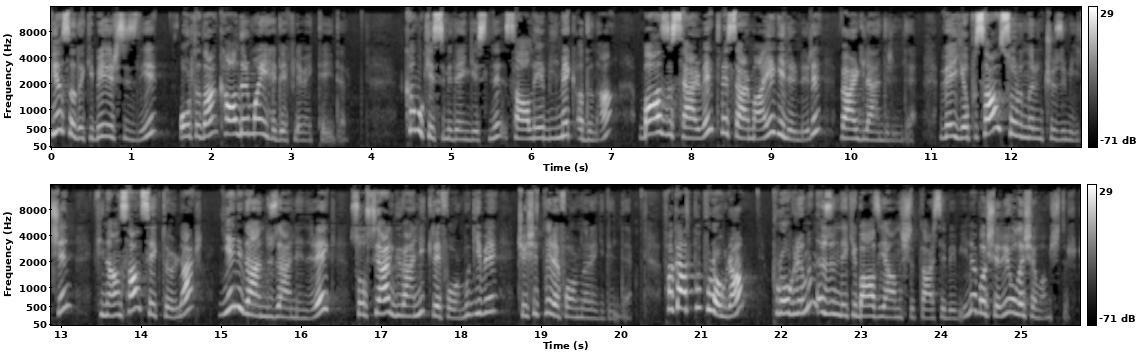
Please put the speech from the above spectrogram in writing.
piyasadaki belirsizliği ortadan kaldırmayı hedeflemekteydi. Kamu kesimi dengesini sağlayabilmek adına bazı servet ve sermaye gelirleri vergilendirildi ve yapısal sorunların çözümü için finansal sektörler yeniden düzenlenerek sosyal güvenlik reformu gibi çeşitli reformlara gidildi. Fakat bu program programın özündeki bazı yanlışlıklar sebebiyle başarıya ulaşamamıştır.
